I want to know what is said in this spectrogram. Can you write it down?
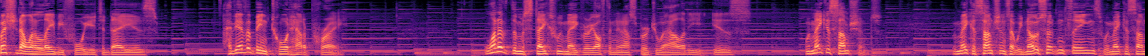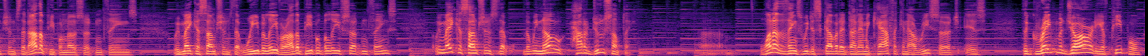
question I want to lay before you today is Have you ever been taught how to pray? One of the mistakes we make very often in our spirituality is we make assumptions. We make assumptions that we know certain things, we make assumptions that other people know certain things, we make assumptions that we believe or other people believe certain things. We make assumptions that, that we know how to do something. One of the things we discovered at Dynamic Catholic in our research is the great majority of people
